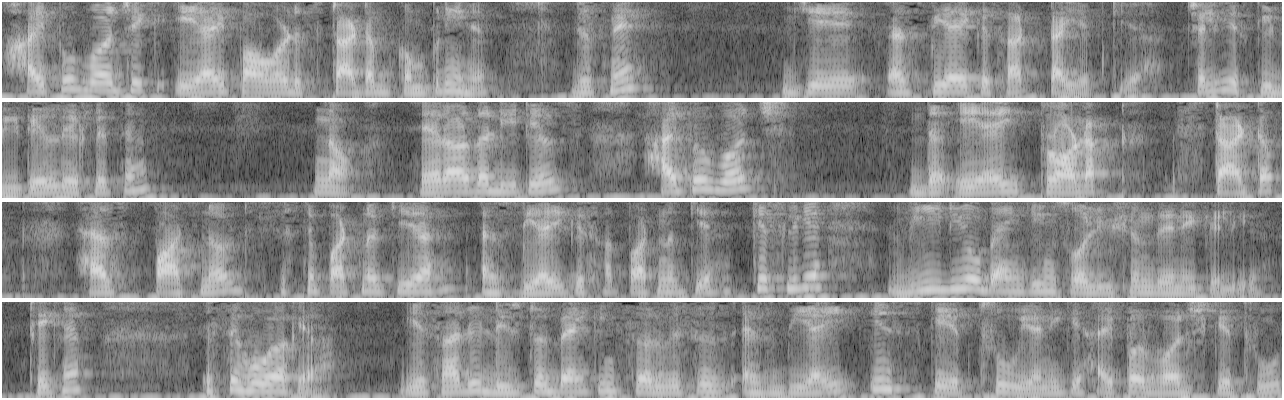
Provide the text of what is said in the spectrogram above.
हाइपरवर्ज एक एआई पावर्ड स्टार्टअप कंपनी है, जिसने ये एस के साथ टाइप किया है। चलिए इसकी डिटेल देख लेते हैं। Now here are the details HyperVerge the A product startup has partnered इसने पार्टनर किया है एसबीआई के साथ पार्टनर किया है। किस लिए? वीडियो बैंकिंग सॉल्यूशन देने के लिए, ठीक है? इससे होगा क्या? ये सारी डिजिटल बैंकिंग सर्विसेज़ एसबीआई इसके थ्रू यानी कि हाइपरवर्ज के थ्रू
